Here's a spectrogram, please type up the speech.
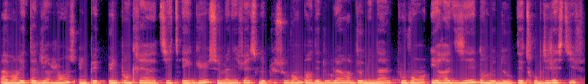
Avant l'état d'urgence, une, pancréatite aiguë se manifeste le plus souvent par des douleurs abdominales pouvant irradier dans le dos, des troubles digestifs,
